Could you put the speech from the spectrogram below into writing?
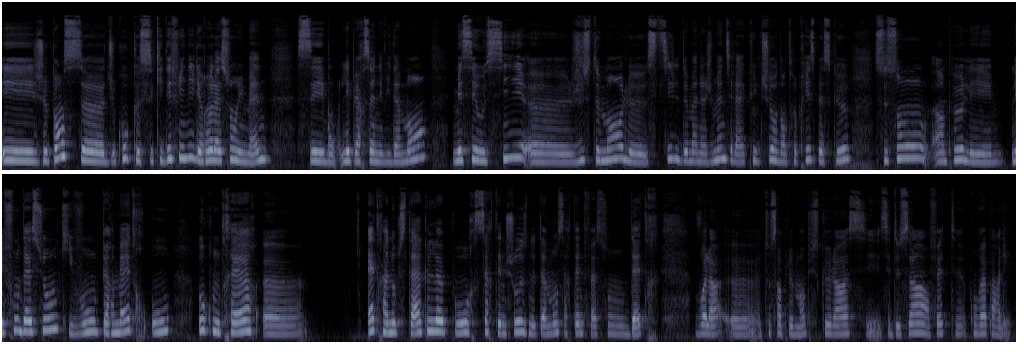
Et je pense du coup que ce qui définit les relations humaines, c'est bon, les personnes évidemment, mais c'est aussi euh, justement le style de management et la culture d'entreprise parce que ce sont un peu les, les fondations qui vont permettre ou au contraire euh, être un obstacle pour certaines choses, notamment certaines façons d'être. Voilà, euh, tout simplement, puisque là, c'est de ça, en fait, qu'on va parler.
